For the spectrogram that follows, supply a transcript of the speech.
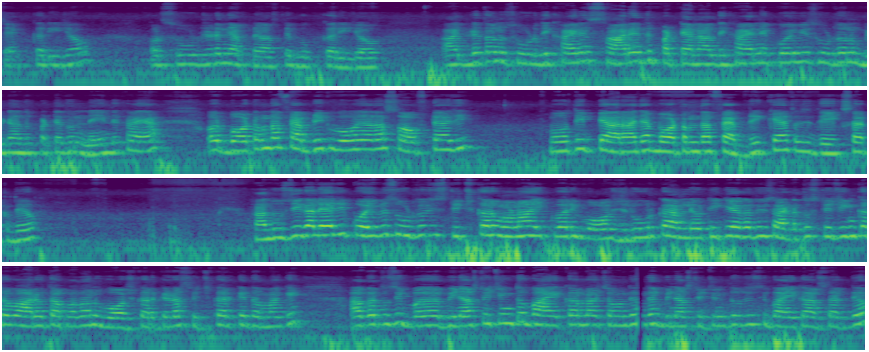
ਚੈੱਕ ਕਰੀ ਜਾਓ। ਔਰ ਸੂਟ ਜਿਹੜੇ ਨੇ ਆਪਣੇ ਵਾਸਤੇ ਬੁੱਕ ਕਰੀ ਜਾਓ। ਅੱਜ ਜਿਹੜੇ ਤੁਹਾਨੂੰ ਸੂਟ ਦਿਖਾਏ ਨੇ, ਸਾਰੇ ਦੁਪੱਟਿਆਂ ਨਾਲ ਦਿਖਾਏ ਨੇ, ਕੋਈ ਵੀ ਸੂਟ ਤੁਹਾਨੂੰ ਬਿਨਾਂ ਦੁਪੱਟੇ ਤੋਂ ਨਹੀਂ ਦਿਖਾਇਆ। ਔਰ ਬਾਟਮ ਦਾ ਫੈਬਰਿਕ ਬਹੁਤ ਜ਼ਿਆਦਾ ਸੌਫਟ ਹੈ ਜੀ। ਬਹੁਤ ਹੀ ਪਿਆਰਾ ਜਿਹਾ ਬਾਟਮ ਦਾ ਫੈਬਰਿਕ ਹੈ, ਤੁਸੀਂ ਦੇਖ ਸਕਦੇ ਹੋ। ਹਾਂ, ਦੂਸਰੀ ਗੱਲ ਇਹ ਜੀ, ਕੋਈ ਵੀ ਸੂਟ ਤੁਸੀਂ ਸਟਿਚ ਕਰਵਾਉਣਾ, ਇੱਕ ਵਾਰੀ ਵਾਸ਼ ਜ਼ਰੂਰ ਕਰ ਲਿਓ, ਠੀਕ ਹੈ? ਅਗਰ ਤੁਸੀਂ ਸਾਡੇ ਤੋਂ ਸਟਿਚਿੰਗ ਕਰਵਾ ਰਹੇ ਹੋ, ਤਾਂ ਆਪਾਂ ਤੁਹਾਨੂੰ ਵਾਸ਼ ਕਰਕੇ ਜਿਹੜਾ ਸਟਿਚ ਕਰਕੇ ਦਵਾਂਗੇ। ਅਗਰ ਤੁਸੀਂ ਬ- ਬਿਨਾਂ ਸਟਿਚਿੰਗ ਤੋਂ ਬਾਏ ਕਰਨਾ ਚਾਹੁੰਦੇ ਹੋ, ਤਾਂ ਬਿਨਾਂ ਸਟਿਚਿੰਗ ਤੋਂ ਤੁਸੀਂ ਬਾਏ ਕਰ ਸਕਦੇ ਹੋ।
